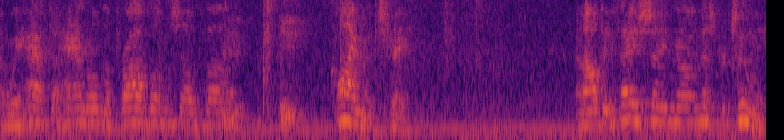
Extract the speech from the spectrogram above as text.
And we have to handle the problems of, uh, climate change. And I'll be facing, uh, Mr. Toomey.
